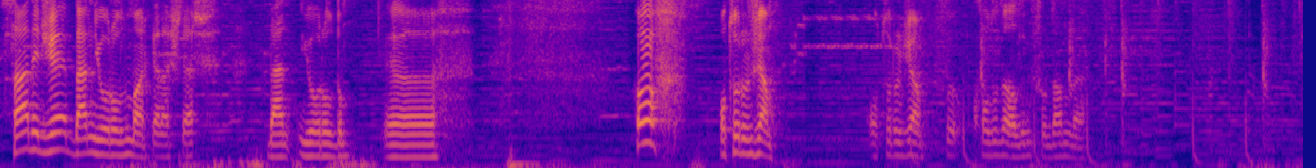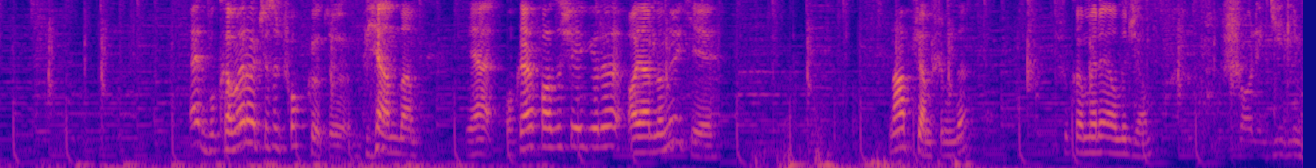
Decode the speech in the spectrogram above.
Sadece ben yoruldum arkadaşlar. Ben yoruldum. Ee, of oturacağım. Oturacağım. Şu kolu da alayım şuradan da. Evet bu kamera açısı çok kötü bir yandan. Yani o kadar fazla şeye göre ayarlanıyor ki. Ne yapacağım şimdi? Şu kamerayı alacağım. Şöyle geleyim.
